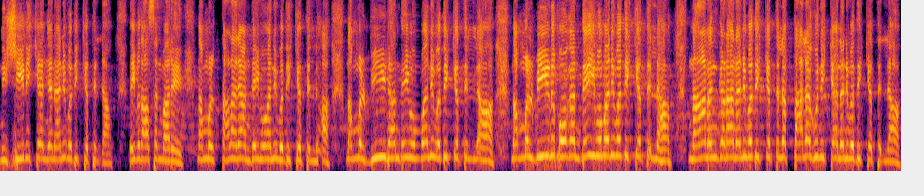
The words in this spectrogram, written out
നീ ക്ഷീണിക്കാൻ ഞാൻ അനുവദിക്കത്തില്ല. ദൈവദാസന്മാരെ നമ്മൾ തളരാൻ ദൈവം അനുവദിക്കത്തില്ല. നമ്മൾ വീഴാൻ ദൈവം അനുവദിക്കത്തില്ല. നമ്മൾ വീണു പോകാൻ ദൈവം അനുവദിക്കത്തില്ല. നാണം കെടാൻ അനുവദിക്കത്തില്ല. തലകുനിക്കാൻ അനുവദിക്കത്തില്ല.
